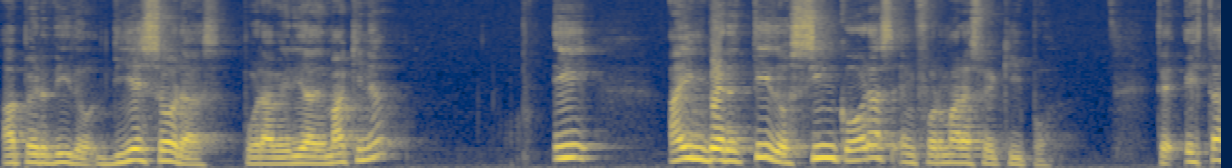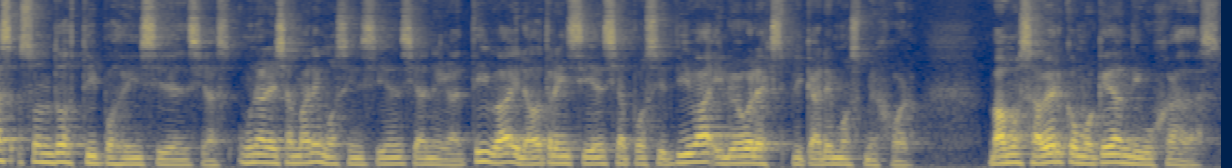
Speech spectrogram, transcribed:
ha perdido 10 horas por avería de máquina y ha invertido 5 horas en formar a su equipo. Estas son dos tipos de incidencias. Una le llamaremos incidencia negativa y la otra incidencia positiva y luego la explicaremos mejor. Vamos a ver cómo quedan dibujadas.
